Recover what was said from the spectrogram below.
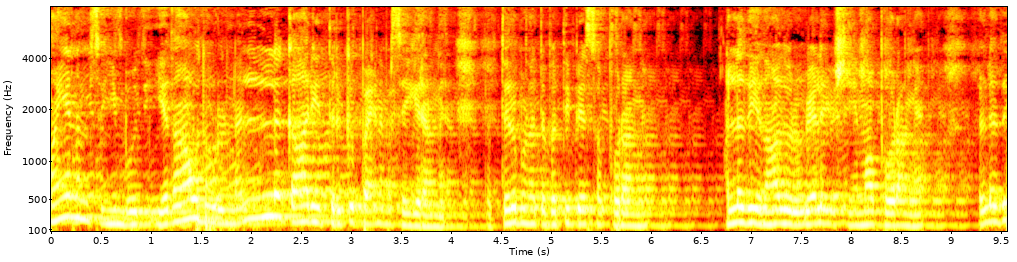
பயணம் செய்யும்போது ஏதாவது ஒரு நல்ல காரியத்திற்கு பயணம் செய்கிறாங்க. இப்போ திருமணத்தை பற்றி பேச போகிறாங்க அல்லது ஏதாவது ஒரு வேலை விஷயமா போகிறாங்க அல்லது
